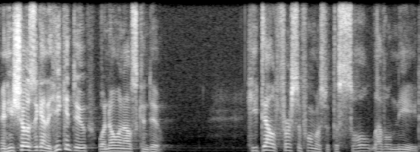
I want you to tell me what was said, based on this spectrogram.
And he shows again that he can do what no one else can do. He dealt first and foremost with the soul level need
